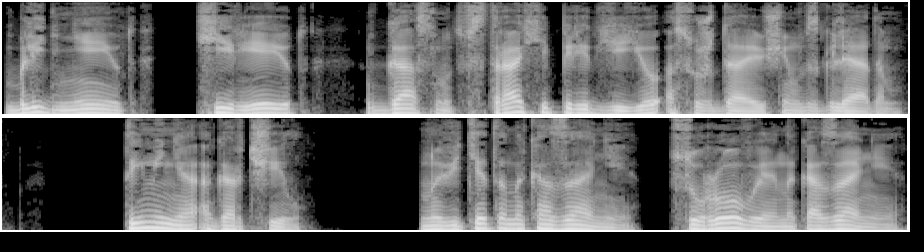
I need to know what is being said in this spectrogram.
бледнеют, хиреют, гаснут в страхе перед ее осуждающим взглядом. «Ты меня огорчил. Но ведь это наказание, суровое наказание.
